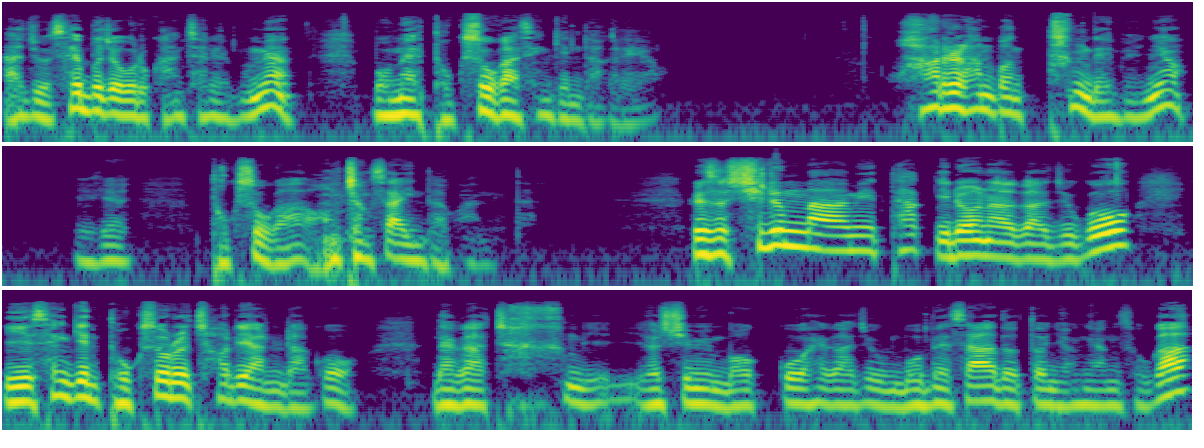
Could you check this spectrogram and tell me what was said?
아주 세부적으로 관찰해 보면 몸에 독소가 생긴다 그래요. 화를 한번 탁 내면요. 이게 독소가 엄청 쌓인다고 합니다. 그래서 싫은 마음이 탁 일어나 가지고 이 생긴 독소를 처리하느라고 내가 참 열심히 먹고 해 가지고 몸에 쌓아뒀던 영양소가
